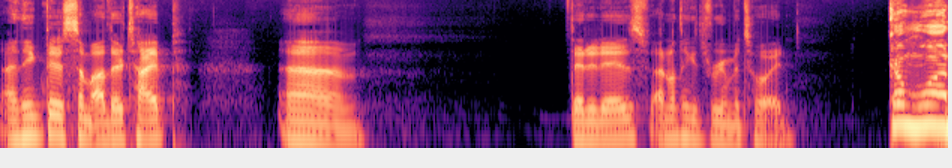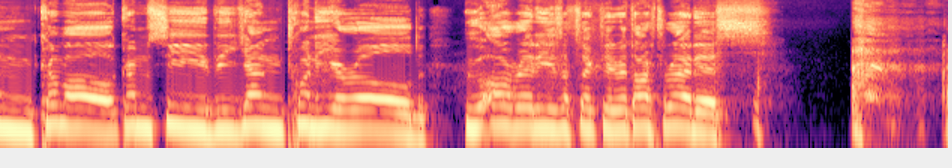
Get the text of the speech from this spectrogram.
I think there's some other type. Um. That it is. I don't think it's rheumatoid. Come one, come all, come see the young 20 year old who already is afflicted with arthritis.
